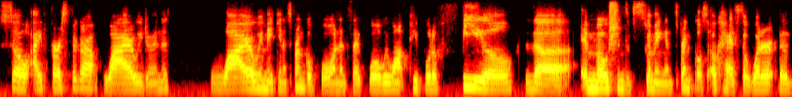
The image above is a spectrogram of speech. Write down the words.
So, I first figure out why are we doing this? Why are we making a sprinkle pool? And it's like, well, we want people to feel the emotions of swimming in sprinkles. Okay, so what are the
